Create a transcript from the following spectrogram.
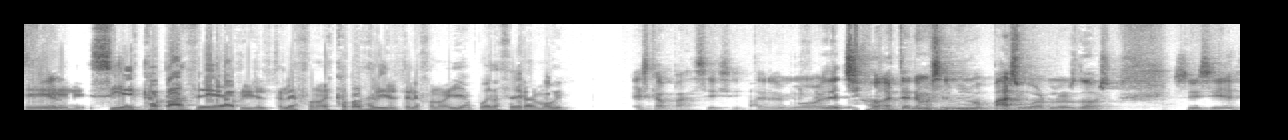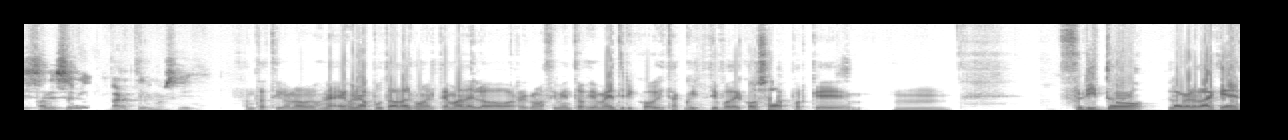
eh, si es capaz de abrir el teléfono. ¿Es capaz de abrir el teléfono ella? ¿Puede acceder al móvil? Es capaz, sí, sí. Tenemos, de hecho, tenemos el mismo password los dos. Sí, sí, eso lo compartimos, sí. Fantástico, ¿no? Es una, es una, putada con el tema de los reconocimientos biométricos y este tipo de cosas, porque mm, frito, la verdad que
